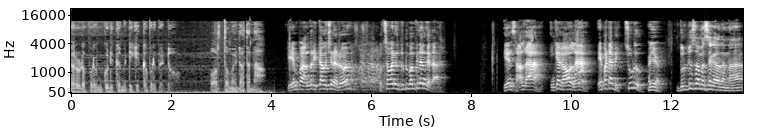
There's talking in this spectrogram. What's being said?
గరుడపురం గుడి కమిటీకి కబురు పెట్టు. అర్థమైందన్నా ఏంపా అందరు ఇట్టా వచ్చినారు? ఉత్సవానికి దుడ్డు పంపినాను కదా. ఏం సాల్దా? ఇంకా కావాలనా? ఏ పటాబి చూడు. అయ్యా దుడ్డు సమస్య కాదన్నా.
